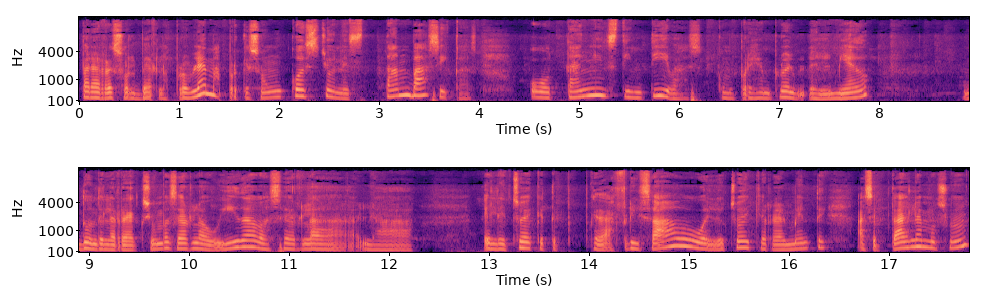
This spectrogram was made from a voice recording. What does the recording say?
para resolver los problemas, porque son cuestiones tan básicas o tan instintivas, como por ejemplo el, miedo, donde la reacción va a ser la huida, va a ser la, el hecho de que te quedas frisado o el hecho de que realmente aceptas la emoción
